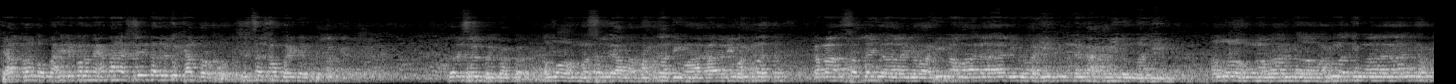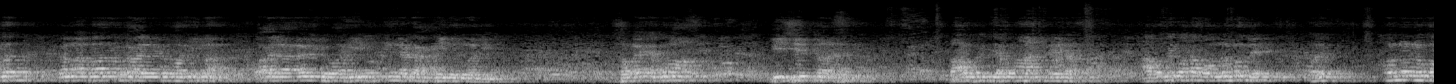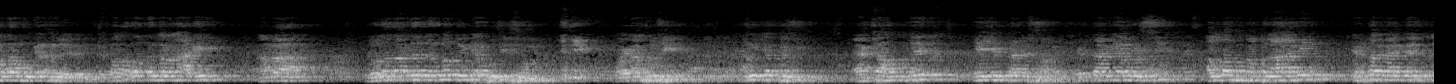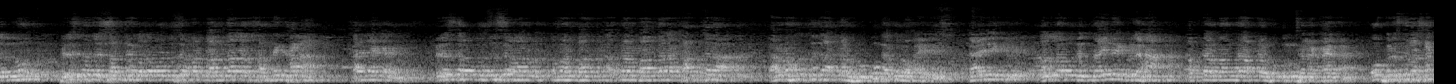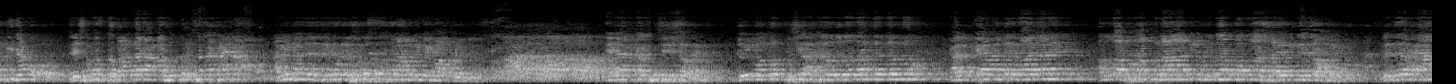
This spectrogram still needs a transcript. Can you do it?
খেয়াল করবো বাইরে কোনো মেহমান আসলে তাদেরকে খেয়াল করবো স্বেচ্ছাসেবক ভাইদের درسل بالكبر اللهم صل على محمد وعلى ال محمد كما صليت على ابراهيم وعلى ال ابراهيم انك حميد مجيد اللهم بارك على محمد وعلى ال محمد كما باركت على ابراهيم وعلى ال ابراهيم انك حميد مجيد সবাই এখনো বিশেষ আছে বারো কেজি এখন আট মিনিট আছে আমাদের কথা বন্ধ করলে ওই অন্য অন্য কথা মুখে দেবে। কথা বন্ধ করার আগেই আমরা রোজাদারদের জন্য দুইটা খুশির সময়। কয়টা খুশি? দুইটা খুশি। একটা হচ্ছে এই ইফতারের সময়। ইফতার নিয়ে বসছি আল্লাহ রাব্বুল আলামিন ইফতারকারীদের জন্য ফেরেশতাদের সামনে কথা বলতেছে, আমার বান্দারা সামনে খানা, খায় না কেন? ফেরেশতারা বলতেছে, আমার আমার আপনার বান্দারা খাচ্ছে না। হ্যাঁ আপনার হুকুম ছাড়া খায় না। ও ফেরেশতারা সাক্ষী থাকো, যে সমস্ত বান্দারা আমার হুকুম ছাড়া খায় না, আমি তাদের জীবনের সমস্ত গুণাবলীকে মাফ করে এটা একটা খুশির সময়। দুই নম্বর খুশি আছে জন্য। কালকে আমাদের বাজারে আল্লাহ হ্যাঁ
